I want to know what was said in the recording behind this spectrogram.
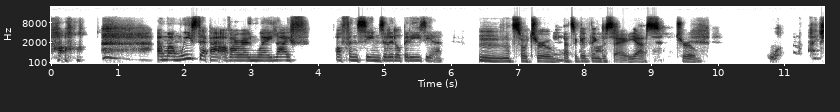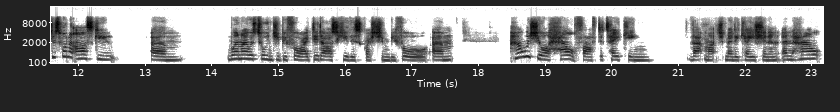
are. and when we step out of our own way, life often seems a little bit easier. Mm, that's so true. Yeah, that's a good thing to say. Yes, yeah. true. Well, I just want to ask you um, when I was talking to you before, I did ask you this question before. Um, how was your health after taking that much medication and, and how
